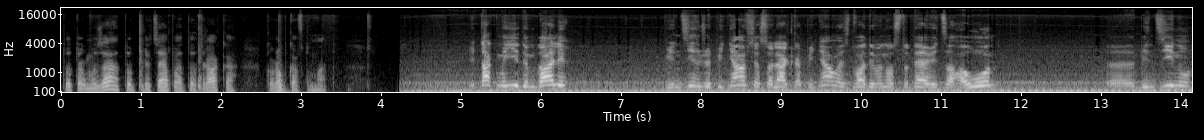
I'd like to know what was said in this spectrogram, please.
То тормоза, то прицепа, то трака, коробка автомат. І так ми їдемо далі. Бензин вже піднявся, солярка піднялась, 2,99 за галон. Е, Бензину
